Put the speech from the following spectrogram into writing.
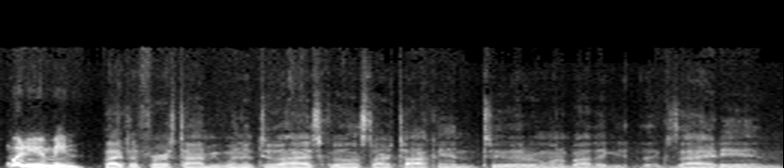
What do you mean? Like the first time you went into a high school and started talking to everyone about anxiety and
